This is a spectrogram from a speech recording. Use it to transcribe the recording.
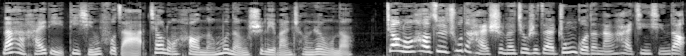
南海海底地形复杂，蛟龙号能不能顺利完成任务呢？蛟龙号最初的海试呢，就是在中国的南海进行的。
